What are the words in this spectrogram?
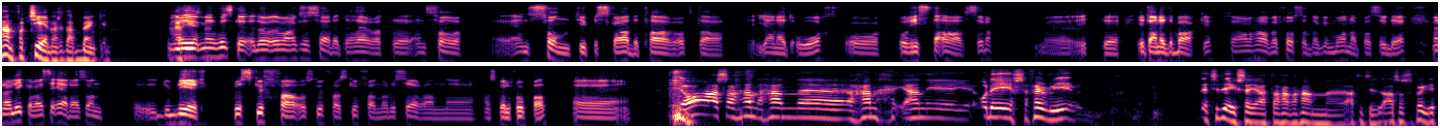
han fortjener å sitte på benken. Men men husk, Det var noen som sa dette her, at eh, en, så, en sånn type skade tar ofte gjerne et år å, riste av seg. da eh, etter, at han er tilbake. Så han har vel fortsatt noen måneder på seg der. Men allikevel så er det sånn eh, Du blir, blir skuffa og skuffa og skuffa når du ser han, han spiller fotball. Eh, ja, altså han, han, eh, han, han, Og det er selvfølgelig Det er ikke det jeg sier at han, han at ikke, altså selvfølgelig,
